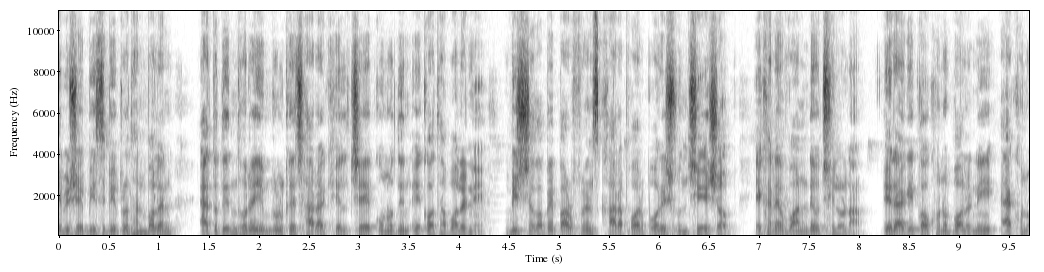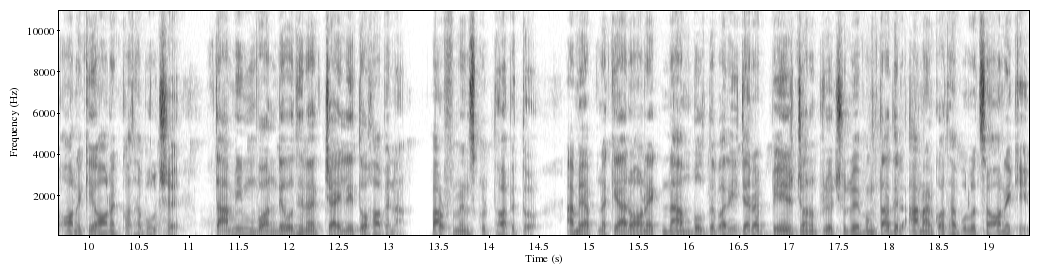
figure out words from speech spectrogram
এ বিষয়ে বিসিবি প্রধান বলেন, এতদিন ধরে ইমরুলকে ছাড়া খেলছে কোনোদিন এ কথা বলেনি। বিশ্বকাপে পারফরমেন্স খারাপ হওয়ার পরে শুনছি এসব। এখানে ওয়ানডেও ছিল না। এর আগে কখনো বলেনি, এখন অনেকে অনেক কথা বলছে। তামিম ওয়ানডে অধিনায়ক চাইলেই তো হবে না। পারফরমেন্স করতে হবে তো। আমি আপনাকে আরও অনেক নাম বলতে পারি যারা বেশ জনপ্রিয় ছিল এবং তাদের আনার কথা বলেছে অনেকে।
